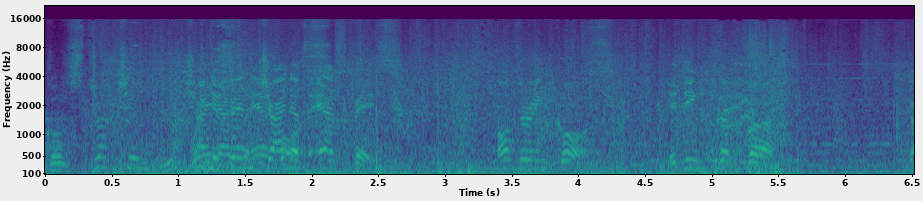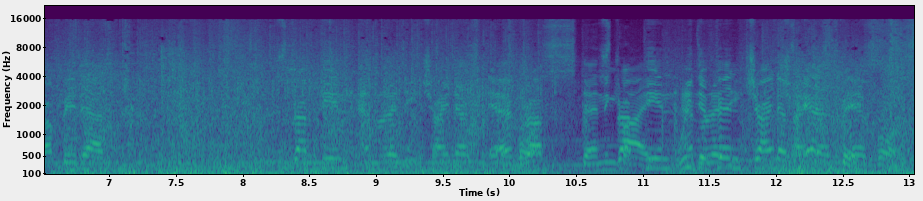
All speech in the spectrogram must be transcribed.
Construction. We defend China's airspace. Altering course. Hitting confirmed. Copy that. Strapped in and ready. China's aircraft standing Strapped by. in we defend ready. China's, China's airspace. Air Force.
